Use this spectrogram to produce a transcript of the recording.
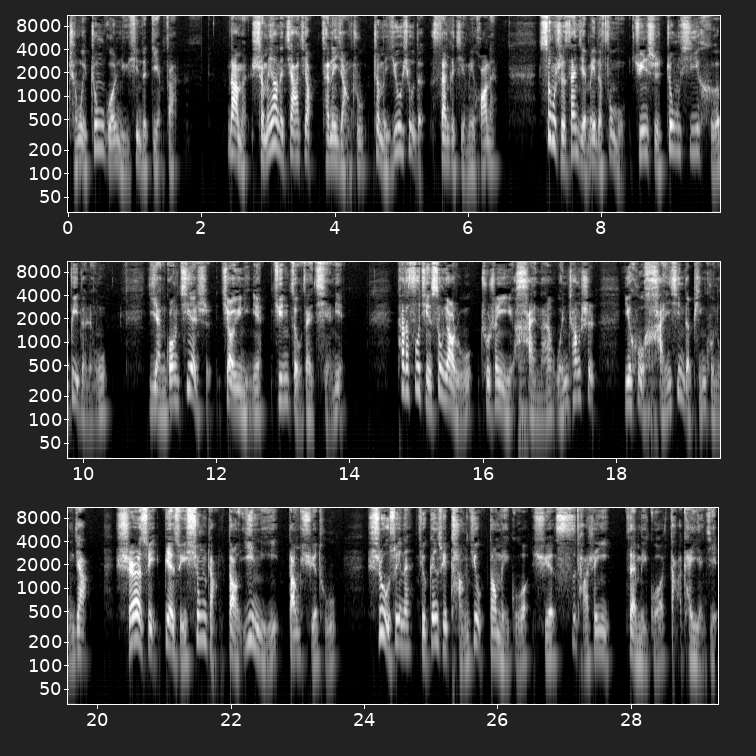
成为中国女性的典范。那么，什么样的家教才能养出这么优秀的三个姐妹花呢？宋氏三姐妹的父母均是中西合璧的人物，眼光见识、教育理念均走在前列。她的父亲宋耀如出生于海南文昌市一户韩姓的贫苦农家，十二岁便随兄长到印尼当学徒。十五岁呢，就跟随堂舅到美国学丝茶生意，在美国大开眼界，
